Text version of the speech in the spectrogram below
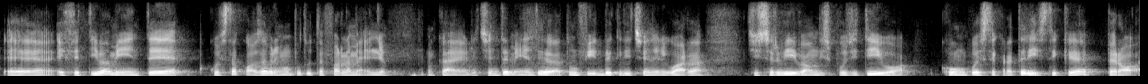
Eh, effettivamente questa cosa avremmo potuto farla meglio, ok? Recentemente ho dato un feedback dicendo guarda ci serviva un dispositivo con queste caratteristiche, però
